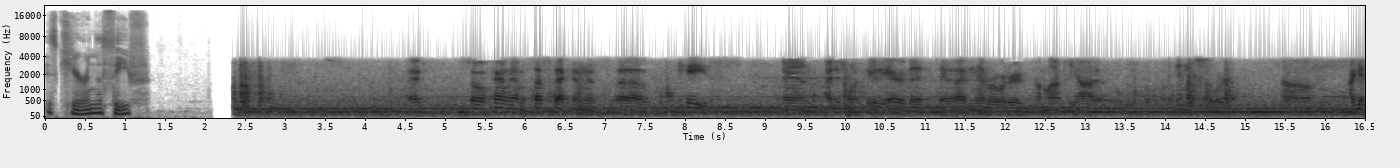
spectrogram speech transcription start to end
Is Kieran the thief? I, so apparently I'm a suspect in this uh, case, and I just want to clear the air a bit and say that I've never ordered a macchiato any sort. Um, I get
